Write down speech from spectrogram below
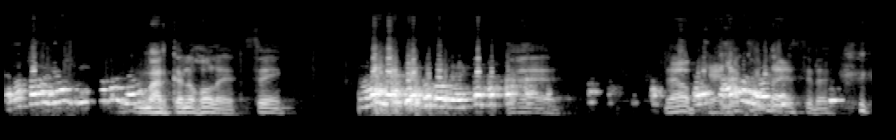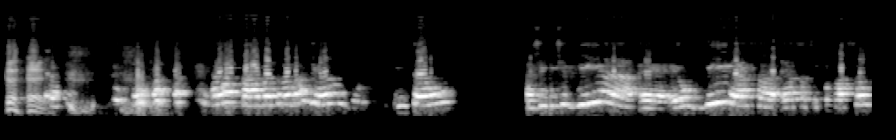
Ela estava realmente trabalhando. Marcando rolê, sim. Não é marcando rolê. É. Não, porque acontece, né? ela estava trabalhando. Então, a gente via, é, eu vi essa, essa situação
